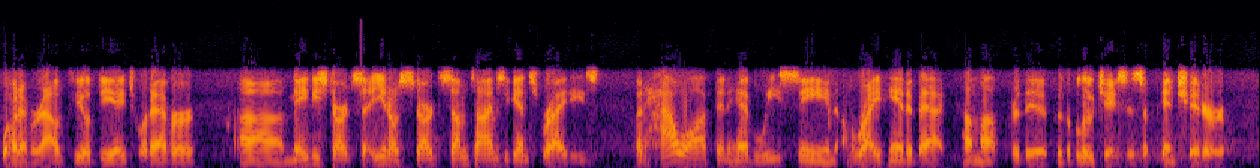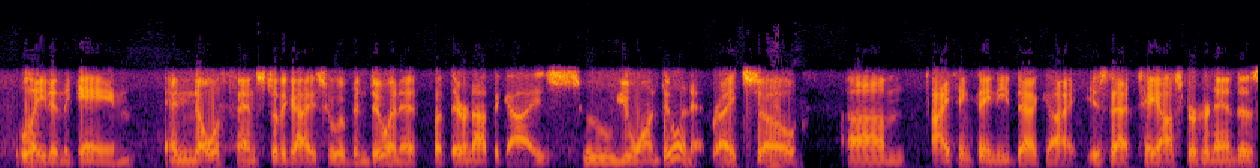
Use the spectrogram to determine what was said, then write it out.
whatever, outfield, DH, whatever. Uh, maybe starts, you know, starts sometimes against righties. But how often have we seen a right-handed bat come up for the for the Blue Jays as a pinch hitter late in the game? And no offense to the guys who have been doing it, but they're not the guys who you want doing it, right? So um, I think they need that guy. Is that Teoscar Hernandez?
